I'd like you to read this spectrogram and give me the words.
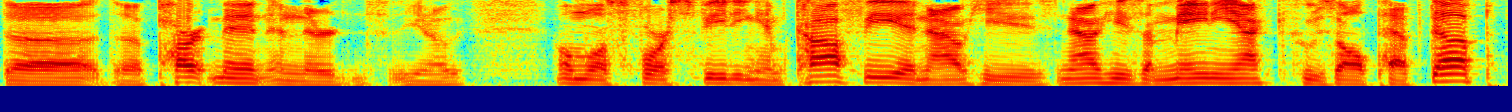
the the apartment, and they're you know almost force feeding him coffee. And now he's now he's a maniac who's all pepped up,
